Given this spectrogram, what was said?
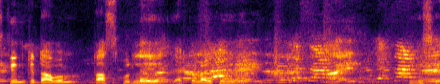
স্ক্রিনকে ডাবল টাচ করলে একটা লাইক হয়ে যাবে। ঠিক আছে?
